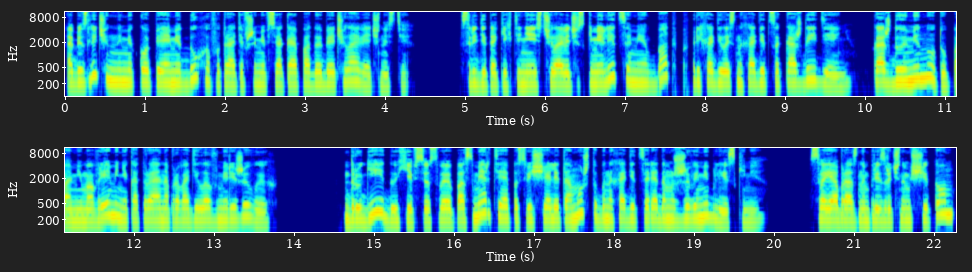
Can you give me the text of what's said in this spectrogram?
обезличенными копиями духов, утратившими всякое подобие человечности. Среди таких теней с человеческими лицами Батб приходилось находиться каждый день, каждую минуту, помимо времени, которое она проводила в мире живых. Другие духи все свое посмертие посвящали тому, чтобы находиться рядом с живыми близкими. Своеобразным призрачным щитом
